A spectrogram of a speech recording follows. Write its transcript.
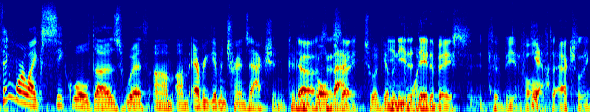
think more like SQL does with um, um, every given transaction could Yeah, be rolled back say, to a given You need point. a database to be involved Yeah. to actually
